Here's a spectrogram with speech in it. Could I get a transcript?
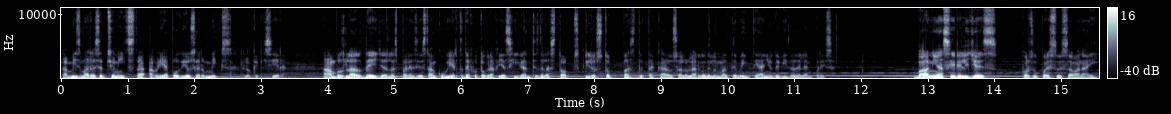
La misma recepcionista habría podido ser mix, lo que quisiera. A ambos lados de ellas las paredes están cubiertas de fotografías gigantes de las tops y los tops más destacados a lo largo de los más de 20 años de vida de la empresa. Vania, Cyril y Jess, por supuesto, estaban ahí.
